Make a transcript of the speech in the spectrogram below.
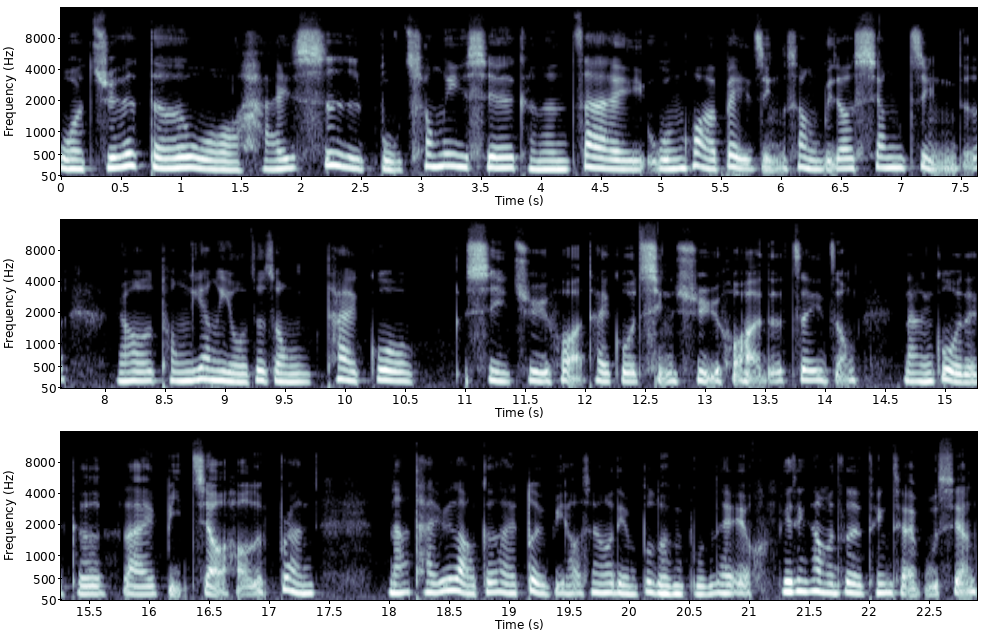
我觉得我还是补充一些可能在文化背景上比较相近的，然后同样有这种太过戏剧化、太过情绪化的这一种难过的歌来比较好了，不然拿台语老歌来对比好像有点不伦不类哦。毕竟他们真的听起来不像。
